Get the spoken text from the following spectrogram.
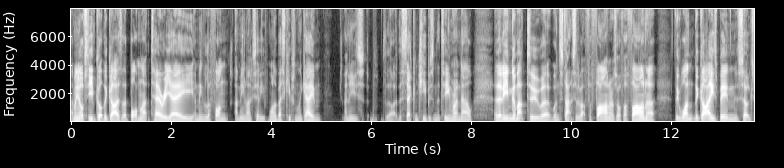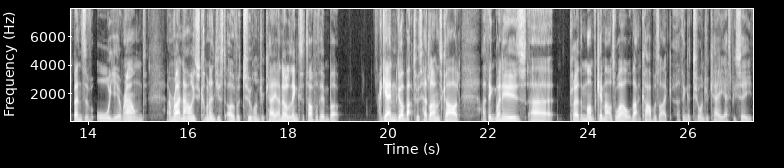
I mean, obviously you've got the guys at the bottom like Terrier. I mean, Lafont. I mean, like I said, he's one of the best keepers in the game, and he's like the second cheapest in the team right now. And then even going back to uh, when Stack said about Fofana as well. Fofana, the one, the guy's been so expensive all year round. And right now he's coming in just over 200k. I know links are tough with him, but again, going back to his headliners card, I think when his uh, player of the month came out as well, that card was like I think a 200k SBC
